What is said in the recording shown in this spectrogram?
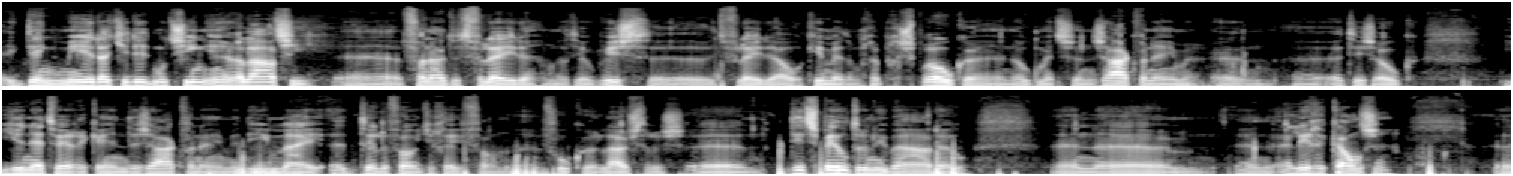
Ik denk meer dat je dit moet zien in relatie vanuit het verleden. Omdat hij ook wist, in het verleden al een keer met hem heb gesproken. En ook met zijn zaakwaarnemer. En, het is ook je netwerk en de zaakwaarnemer die mij een telefoontje geeft van... Fouke, luister eens, dit speelt er nu bij ADO. En, en er liggen kansen. Eh,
